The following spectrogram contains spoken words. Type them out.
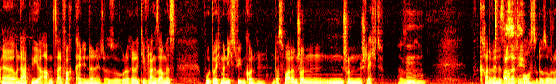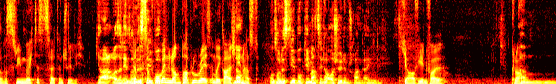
Äh, und da hatten wir abends einfach kein Internet, also oder relativ langsames, wodurch man nicht streamen konnten. Und das war dann schon, schon schlecht. Also gerade wenn du es Außerdem- brauchst oder so oder was streamen möchtest, ist halt dann schwierig. Ja, außerdem so Da eine bist du froh, Steelbook. wenn du noch ein paar Blu-Rays im Regal stehen Na, hast. Und so eine Steelbook, die macht sich doch auch schön im Schrank eigentlich. Ja, auf jeden Fall. Klar. Ähm,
